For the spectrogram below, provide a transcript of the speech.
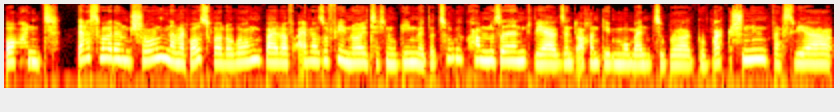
und das war dann schon eine Herausforderung, weil auf einmal so viele neue Technologien mit dazugekommen sind. Wir sind auch in dem Moment sogar gewachsen, dass wir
